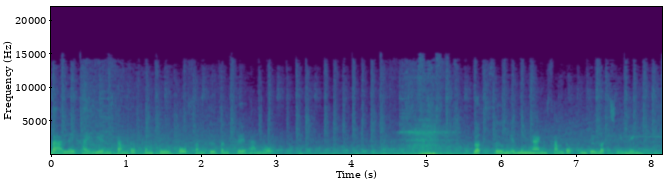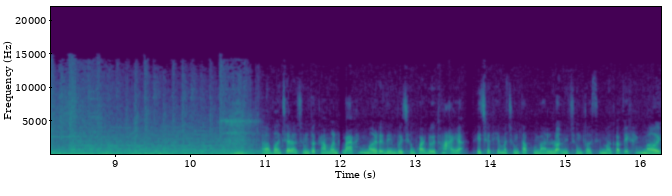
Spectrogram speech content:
Bà Lê Hải Yến, giám đốc công ty cổ phần tư vấn thuế Hà Nội. Luật sư Nguyễn Minh Anh, giám đốc công ty Luật Chí Minh. À, vâng, trước là chúng tôi cảm ơn ba khách mời đã đến với trường quay đối thoại ạ. Thì trước khi mà chúng ta cùng bàn luận thì chúng tôi xin mời các vị khách mời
